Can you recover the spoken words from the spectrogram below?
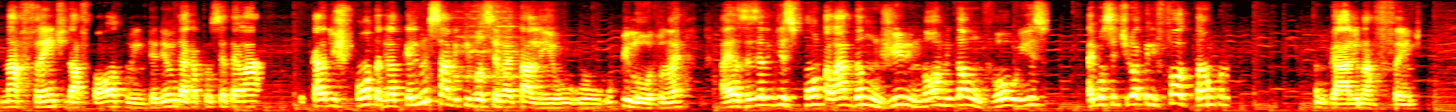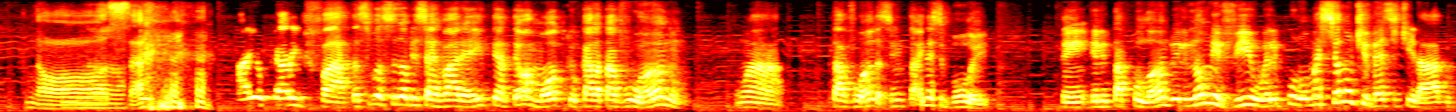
na frente da foto, entendeu? E daqui a pouco você tem lá, o cara desponta de lá, porque ele não sabe que você vai estar tá ali, o, o, o piloto, né? Aí às vezes ele desponta lá, dando um giro enorme, dá um voo, isso. Aí você tirou aquele fotão com um galho na frente. Nossa! Aí o cara infarta. Se vocês observarem aí, tem até uma moto que o cara tá voando, uma. tá voando assim, tá aí nesse bolo aí. Tem, ele tá pulando, ele não me viu, ele pulou, mas se eu não tivesse tirado,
